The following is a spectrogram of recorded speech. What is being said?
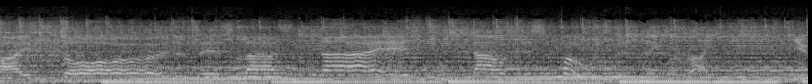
I thought of this last night. Now just suppose that they were right. You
